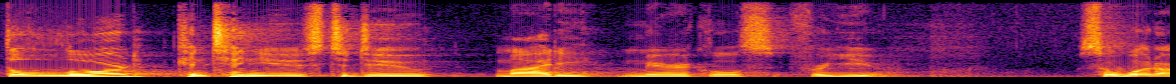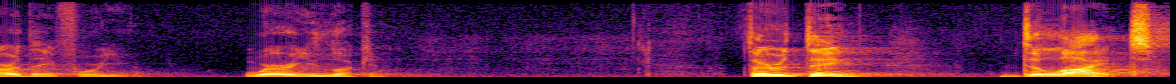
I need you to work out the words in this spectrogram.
the Lord continues to do mighty miracles for you. So, what are they for you? Where are you looking? Third thing, delight.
